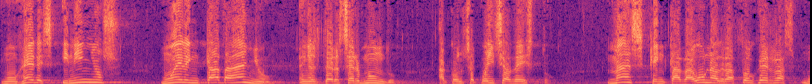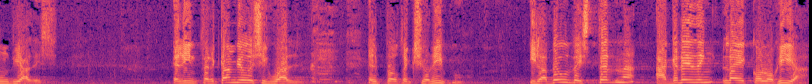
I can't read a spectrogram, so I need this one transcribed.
mujeres y niños mueren cada año en el tercer mundo a consecuencia de esto, más que en cada una de las dos guerras mundiales. El intercambio desigual, el proteccionismo y la deuda externa agreden la ecología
